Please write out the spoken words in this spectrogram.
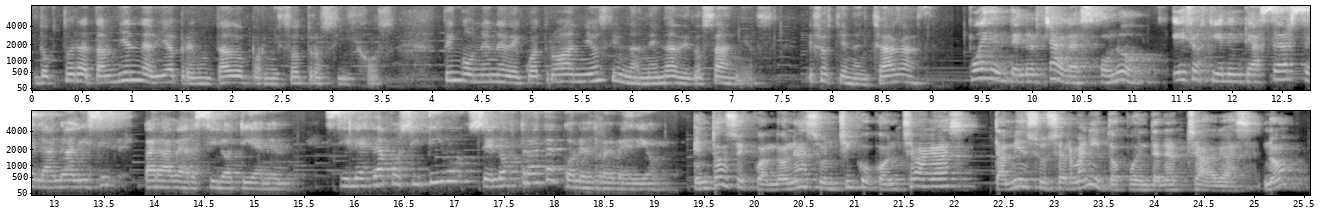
Doctora, también le había preguntado por mis otros hijos. Tengo un nene de cuatro años y una nena de dos años. ¿Ellos tienen chagas? Pueden tener chagas o no. Ellos tienen que hacerse el análisis para ver si lo tienen. Si les da positivo, se los trata con el remedio. Entonces, cuando nace un chico con chagas, también sus hermanitos pueden tener chagas, ¿no?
